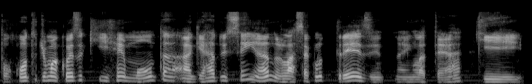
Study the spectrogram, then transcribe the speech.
por conta de uma coisa que remonta à Guerra dos 100 Anos, lá século XIII, na Inglaterra, que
